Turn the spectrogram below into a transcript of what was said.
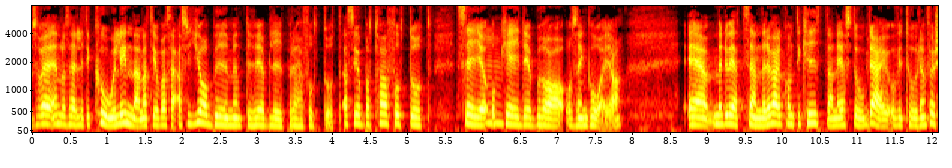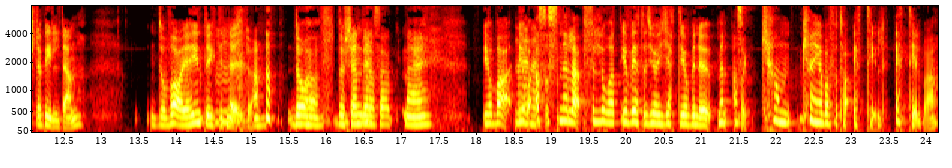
så var jag ändå så här lite cool innan. Att jag bara så här, alltså jag bryr mig inte hur jag blir på det här fotot. Alltså jag bara tar fotot, säger okej, det är bra och sen går jag. Eh, men du vet, sen när det väl kom till kritan, när jag stod där och vi tog den första bilden. Då var jag ju inte riktigt nöjd. Va? Då, då kände jag så här, nej. Jag bara, Nej, jag bara nej. alltså snälla, förlåt, jag vet att jag är jättejobbig nu, men alltså kan, kan jag bara få ta ett till? Ett till bara.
